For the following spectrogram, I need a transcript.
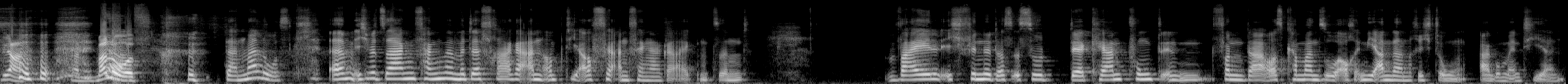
Ja, dann mal ja. los. Dann mal los. Ähm, ich würde sagen, fangen wir mit der Frage an, ob die auch für Anfänger geeignet sind. Weil ich finde, das ist so der Kernpunkt. In, von da aus kann man so auch in die anderen Richtungen argumentieren.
